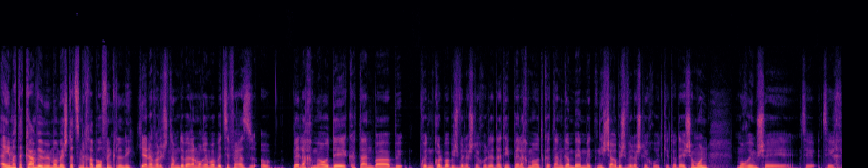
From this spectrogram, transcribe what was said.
האם אתה קם ומממש את עצמך באופן כללי. כן, אבל כשאתה מדבר על מורים בבית ספר, אז אה, פלח מאוד uh, קטן בא, ב, קודם כל בא בשביל השליחות, לדעתי פלח מאוד קטן גם באמת נשאר בשביל השליחות, כי אתה יודע, יש המון מורים שצריך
